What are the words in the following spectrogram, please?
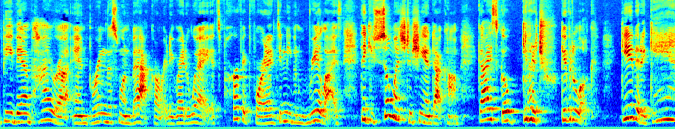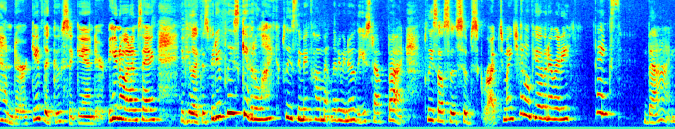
be Vampira and bring this one back already right away. It's perfect for it. I didn't even realize. Thank you so much to Shein.com. Guys, go give it a, give it a look give it a gander. Give the goose a gander. You know what I'm saying? If you like this video, please give it a like. Please leave me a comment letting me know that you stopped by. Please also subscribe to my channel if you haven't already. Thanks. Bye.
